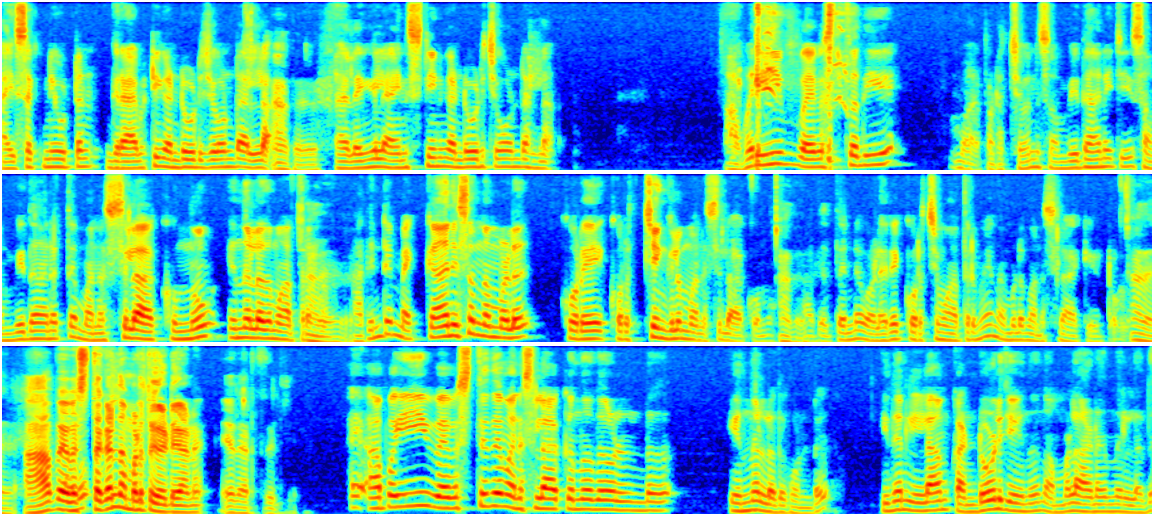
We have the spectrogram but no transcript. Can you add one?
ഐസക് ന്യൂട്ടൺ ഗ്രാവിറ്റി കണ്ടുപിടിച്ചുകൊണ്ടല്ല. അല്ലെങ്കിൽ ഐൻസ്റ്റീൻ കണ്ടുപിടിച്ചുകൊണ്ടല്ല. അവർ ഈ വ്യവസ്ഥതയെ പടച്ചവൻ സംവിധാനിച്ച് ഈ സംവിധാനത്തെ മനസ്സിലാക്കുന്നു എന്നുള്ളത് മാത്രമാണ്. അതെ. അതിന്റെ മെക്കാനിസം നമ്മൾ കുറെ കുറച്ചെങ്കിലും മനസ്സിലാക്കുന്നു. അതെ. തന്നെ വളരെ കുറച്ച് മാത്രമേ നമ്മൾ മനസ്സിലാക്കിയിട്ടുള്ളൂ. ആ വ്യവസ്ഥകൾ നമ്മൾ തേടുകയാണ് യഥാർത്ഥത്തിൽ. അപ്പോൾ ഈ വ്യവസ്ഥിത മനസ്സിലാക്കുന്നത് കൊണ്ട് എന്നുള്ളത് കൊണ്ട് ഇതെല്ലാം കൺട്രോൾ ചെയ്യുന്നത് നമ്മളാണ് എന്നുള്ളത്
